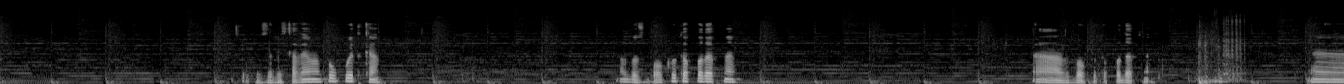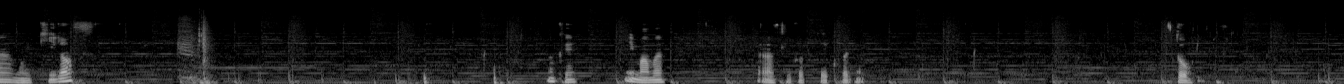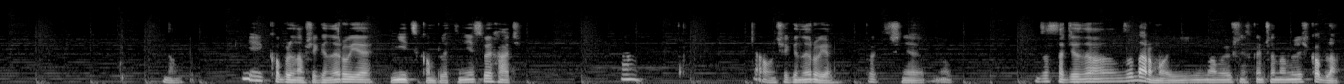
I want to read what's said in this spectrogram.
Tutaj sobie stawiamy półpłytkę. Albo z boku to podepnę. A, z boku to podepnę. Eee, mój kilof. I mamy. Teraz tylko tutaj kładziemy. Tu. No. I kobel nam się generuje. Nic kompletnie nie słychać. A, A on się generuje. Praktycznie no, w zasadzie za, za darmo i mamy już nieskończoną ilość kobla.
